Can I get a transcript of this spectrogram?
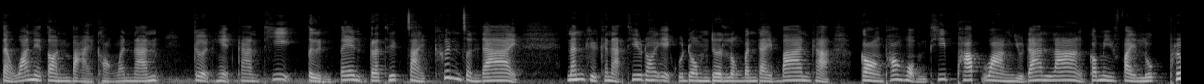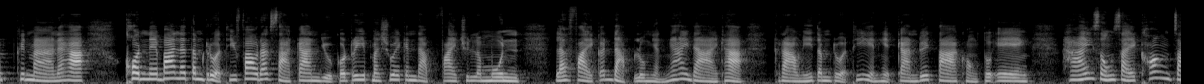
แต่ว่าในตอนบ่ายของวันนั้น เกิดเหตุการณ์ที่ตื่นเต้นระทึกใจขึ้นจนได้ นั่นคือขณะที่ร้อยเอกอุดมเดินลงบันไดบ้านค่ะ กองผ้าห่มที่พับวางอยู่ด้านล่าง ก็มีไฟลุกพรึบขึ้นมานะคะ คนในบ้านและตำรวจที่เฝ้ารักษาการอยู่ก็รีบมาช่วยกันดับไฟชุลมุน และไฟก็ดับลงอย่างง่ายดายค่ะ คราวนี้ตำรวจที่เห็นเหตุการณ์ด้วยตาของตัวเอง หายสงสัยข้องใจ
